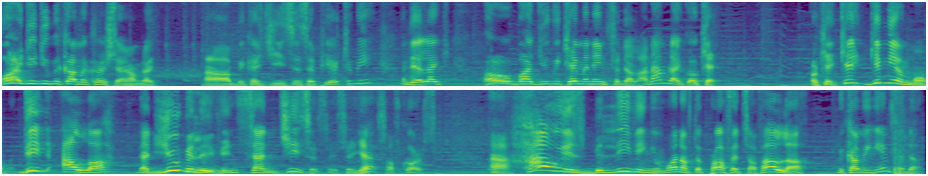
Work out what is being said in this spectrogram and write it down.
why did you become a Christian? I'm like, uh, because Jesus appeared to me. And they're like, oh, but you became an infidel. And I'm like, okay, okay, g- give me a moment. Did Allah that you believe in send Jesus? They say, yes, of course. Uh, how is believing in one of the prophets of Allah becoming infidel?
